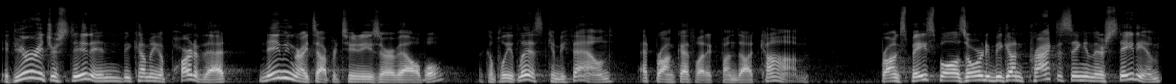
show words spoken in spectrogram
If you're interested in becoming a part of that, naming rights opportunities are available. A complete list can be found at broncathleticfund.com. Broncs baseball has already begun practicing in their stadium.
